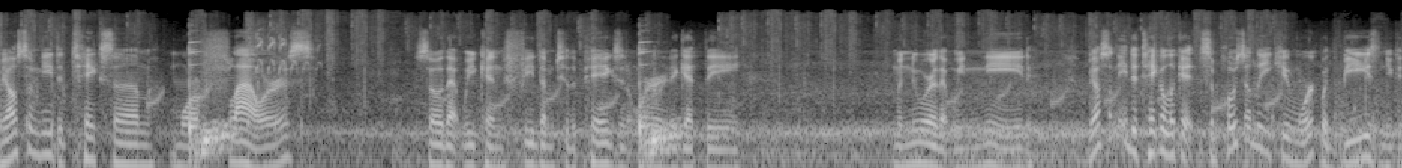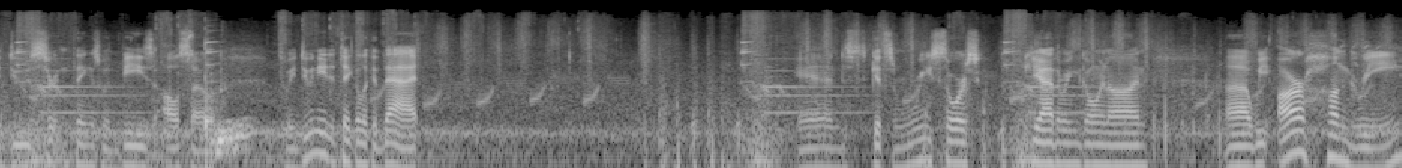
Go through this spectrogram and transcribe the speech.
We also need to take some more flowers so that we can feed them to the pigs in order to get the manure that we need. We also need to take a look at, supposedly you can work with bees and you can do certain things with bees also. So we do need to take a look at that. And just get some resource gathering going on. Uh, we are hungry.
